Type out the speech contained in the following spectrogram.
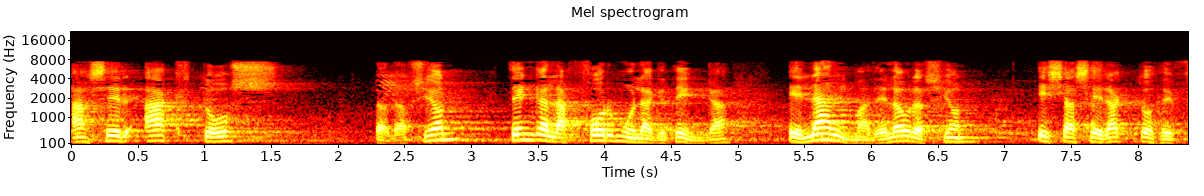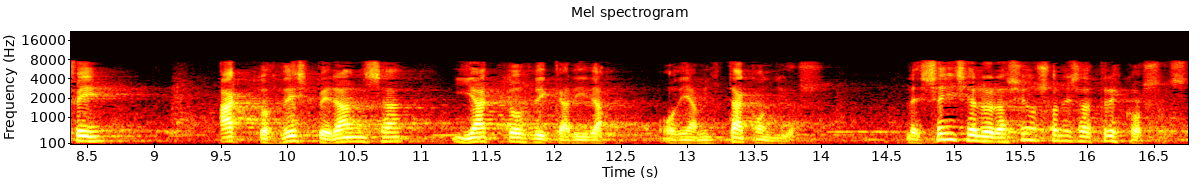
hacer actos, la oración tenga la fórmula que tenga, el alma de la oración es hacer actos de fe, actos de esperanza y actos de caridad o de amistad con Dios. La esencia de la oración son esas tres cosas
